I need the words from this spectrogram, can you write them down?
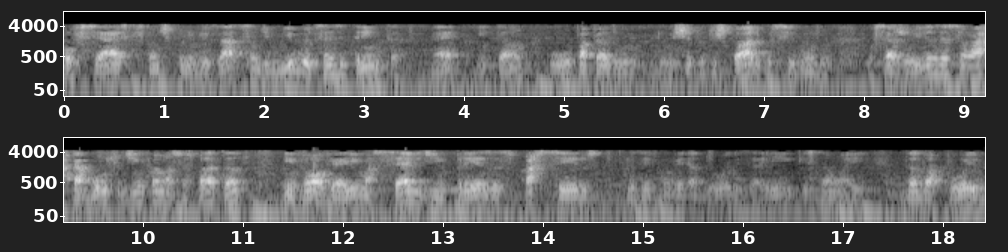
oficiais que estão disponibilizados são de 1830. Né? Então, o papel do, do, Instituto Histórico, segundo o Sérgio Williams, é ser um arcabouço de informações. Para tanto, envolve aí uma série de empresas, parceiros, inclusive com vereadores aí que estão aí dando apoio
